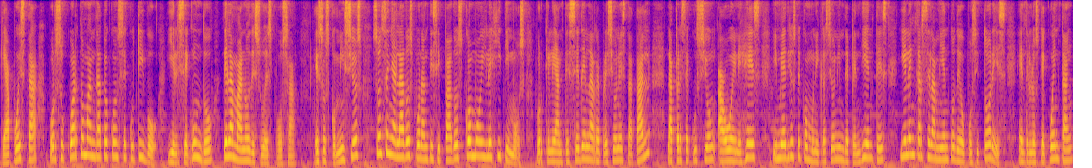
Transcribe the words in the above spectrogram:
que apuesta por su cuarto mandato consecutivo y el segundo de la mano de su esposa. Esos comicios son señalados por anticipados como ilegítimos porque le anteceden la represión estatal, la persecución a ONGs y medios de comunicación independientes y el encarcelamiento de opositores, entre los que cuentan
